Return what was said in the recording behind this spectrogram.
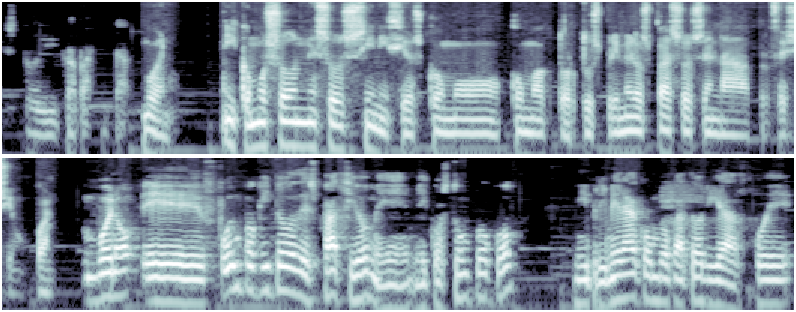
estoy capacitado. Bueno, ¿y cómo son esos inicios como, como actor, tus primeros pasos en la profesión, Juan? Bueno, eh, fue un poquito despacio, me, me costó un poco. Mi primera convocatoria fue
